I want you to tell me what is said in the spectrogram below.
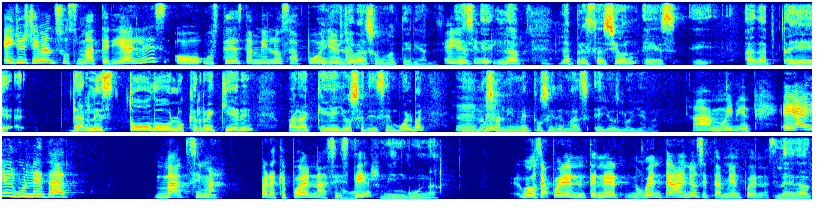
¿Ellos llevan sus materiales o ustedes también los apoyan? Ellos llevan sus materiales. Eh, la, prestación es eh, eh, darles todo lo que requieren para que ellos se desenvuelvan y los alimentos y demás ellos lo llevan. Ah, muy bien. ¿Hay alguna edad máxima para que puedan asistir? ninguna. O sea, pueden tener 90 años y también pueden asistir. La edad.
